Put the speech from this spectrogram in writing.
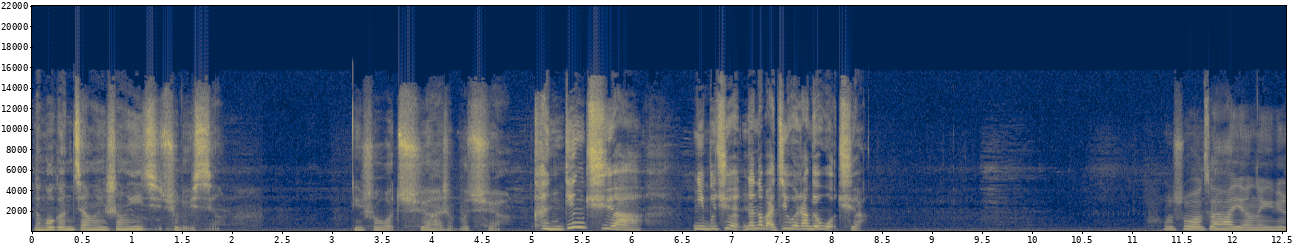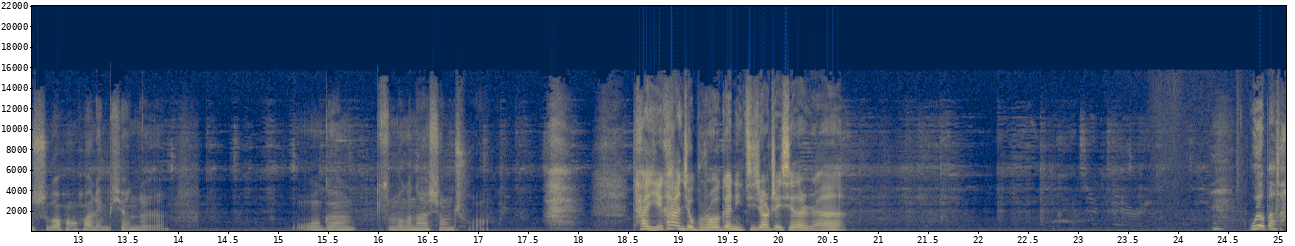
能够跟江医生一起去旅行，你说我去还是不去啊？肯定去啊！你不去，难道把机会让给我去啊？可是我在他眼里一定是个谎话连篇的人，我该怎么跟他相处啊？唉，他一看就不是会跟你计较这些的人。嗯，我有办法，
